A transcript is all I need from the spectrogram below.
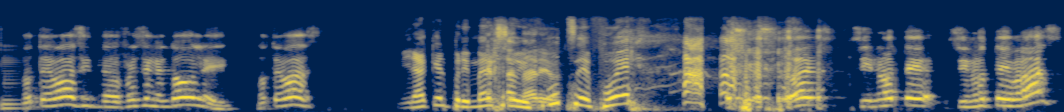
No te vas si te ofrecen el doble. No te vas. Mira que el primer. Javi se fue. Entonces, si no te, si no te vas,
